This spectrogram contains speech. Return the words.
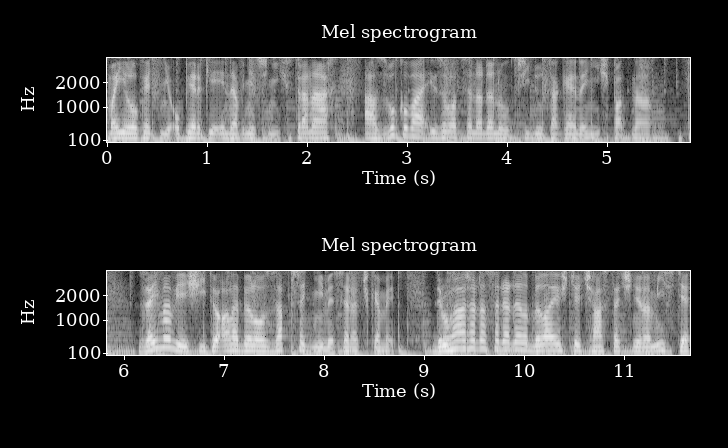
mají loketní opěrky i na vnitřních stranách a zvuková izolace na danou třídu také není špatná. Zajímavější to ale bylo za předními sedačkami. Druhá řada sedadel byla ještě částečně na místě,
